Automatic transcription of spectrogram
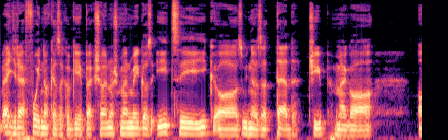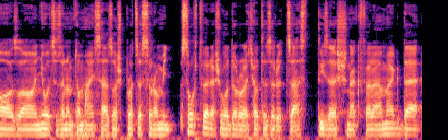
egyre fogynak ezek a gépek sajnos, mert még az IC-ik, az úgynevezett TED chip, meg a, az a 8000 nem tudom hány százas processzor, ami szoftveres oldalról egy 6510-esnek felel meg, de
